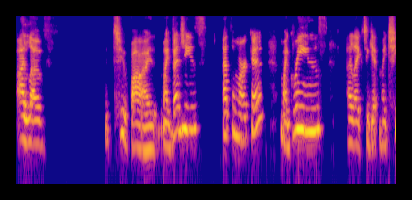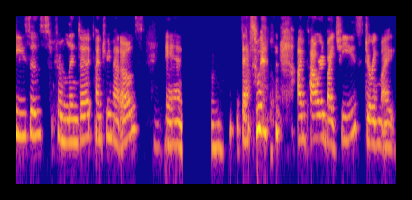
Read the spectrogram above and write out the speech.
I love to buy my veggies at the market, my greens. I like to get my cheeses from Linda at Country Meadows. Mm-hmm. And that's when I'm powered by cheese during my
